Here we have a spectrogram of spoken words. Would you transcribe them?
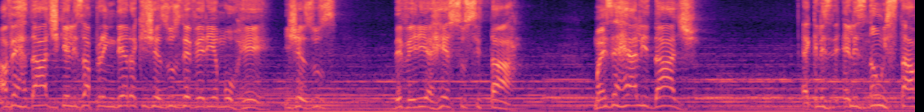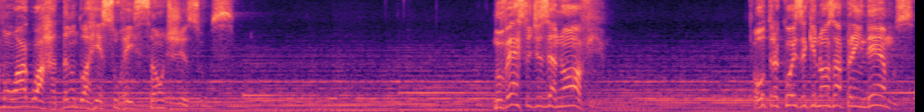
A verdade que eles aprenderam é que Jesus deveria morrer e Jesus deveria ressuscitar. Mas a realidade é que eles, eles não estavam aguardando a ressurreição de Jesus. No verso 19, outra coisa que nós aprendemos,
